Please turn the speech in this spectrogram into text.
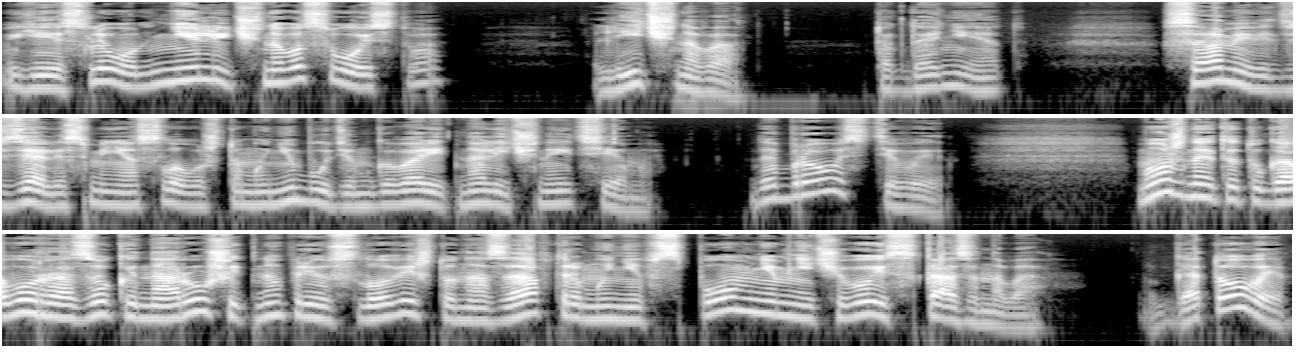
Если он не личного свойства. Личного? Тогда нет. Сами ведь взяли с меня слово, что мы не будем говорить на личные темы. Да бросьте вы. Можно этот уговор разок и нарушить, но при условии, что на завтра мы не вспомним ничего из сказанного. Готовы?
